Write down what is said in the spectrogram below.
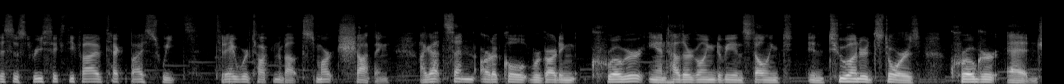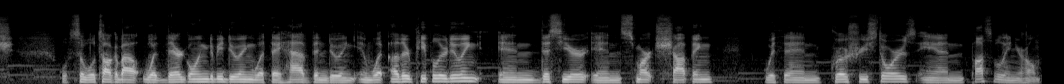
This is 365 Tech by Sweets. Today we're talking about smart shopping. I got sent an article regarding Kroger and how they're going to be installing in 200 stores Kroger Edge. So we'll talk about what they're going to be doing, what they have been doing, and what other people are doing in this year in smart shopping within grocery stores and possibly in your home.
